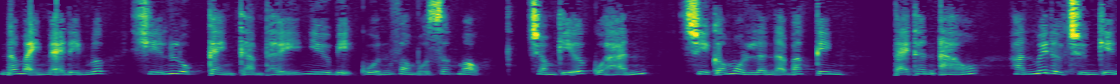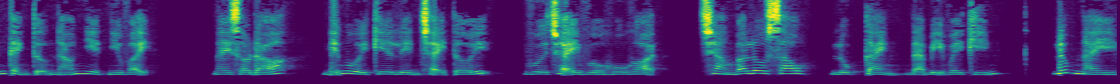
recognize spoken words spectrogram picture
nó mạnh mẽ đến mức khiến Lục Cảnh cảm thấy như bị cuốn vào một giấc mộng. Trong ký ức của hắn, chỉ có một lần ở Bắc Kinh, tại thân áo, hắn mới được chứng kiến cảnh tượng náo nhiệt như vậy. Ngay sau đó, những người kia liền chạy tới, vừa chạy vừa hô gọi. Chẳng bao lâu sau, Lục Cảnh đã bị vây kín. Lúc này,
